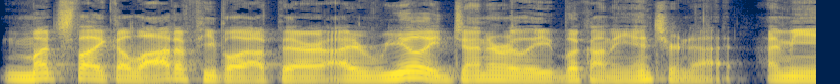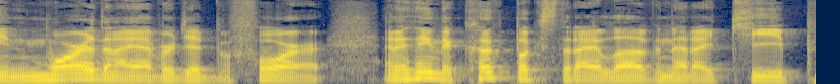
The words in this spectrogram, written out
much like a lot of people out there, I really generally look on the internet. I mean, more than I ever did before. And I think the cookbooks that I love and that I keep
